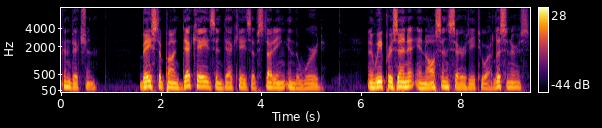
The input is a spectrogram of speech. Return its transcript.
conviction based upon decades and decades of studying in the Word. And we present it in all sincerity to our listeners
